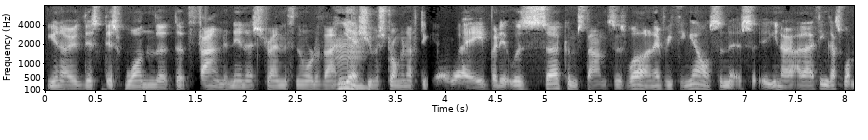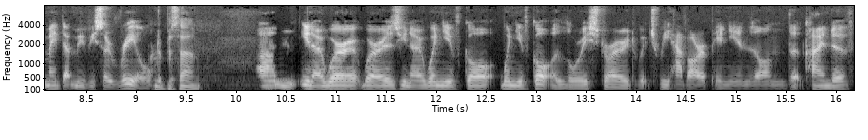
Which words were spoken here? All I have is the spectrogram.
you know this this one that that found an inner strength and all of that. Hmm. Yeah, she was strong enough to get away, but it was circumstance as well and everything else. And it's you know, and I think that's what made that movie so real. Hundred percent. Um, you know, where, whereas you know when you've got when you've got a Laurie Strode, which we have our opinions on, that kind of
